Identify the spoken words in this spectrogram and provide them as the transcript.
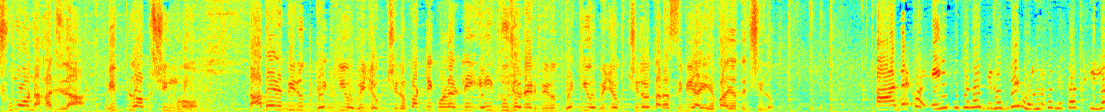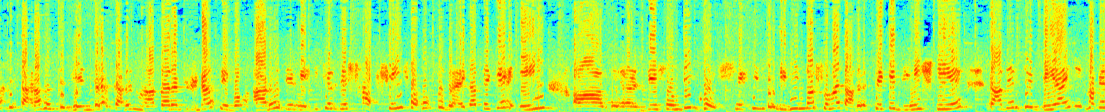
সুমন হাজরা, বিপ্লব সিংহ, তাদের বিরুদ্ধে কি অভিযোগ ছিল? পার্টিকুলারলি এই দুজনের বিরুদ্ধে কি অভিযোগ ছিল? তারা সিবিআই হেফাজতে ছিল। দেখো, এই দুজনের বিরুদ্ধে মূলত যেটা ছিল যে তারা হচ্ছে ভেন্ডার কারণ মা তারা ট্রেডার্স এবং আরও যে মেডিকেল যে সব, সেই সমস্ত জায়গা থেকে এই যে সন্দীপ ঘোষ, সে কিন্তু বিভিন্ন সময় তাদের থেকে জিনিস নিয়ে তাদেরকে বেআইনি ভাবে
